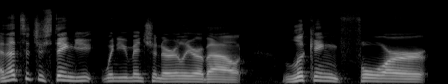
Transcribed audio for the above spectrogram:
And that's interesting. You when you mentioned earlier about looking for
